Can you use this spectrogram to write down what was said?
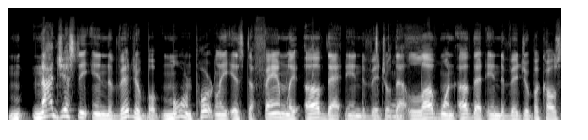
M- not just the individual but more importantly is the family of that individual that loved one of that individual because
